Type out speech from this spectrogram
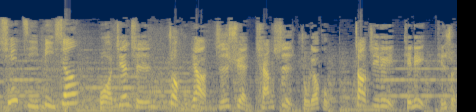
趋吉避凶。我坚持做股票只选强势主流股，照纪律停利停损。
